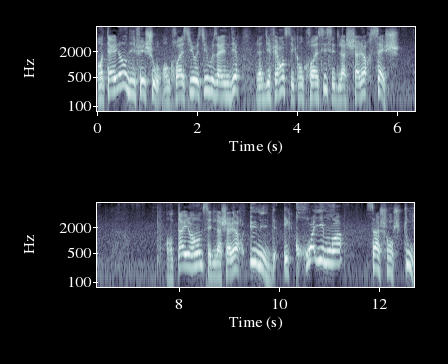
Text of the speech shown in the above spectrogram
En Thaïlande, il fait chaud. En Croatie aussi, vous allez me dire, la différence, c'est qu'en Croatie, c'est de la chaleur sèche. En Thaïlande, c'est de la chaleur humide. Et croyez-moi, ça change tout.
